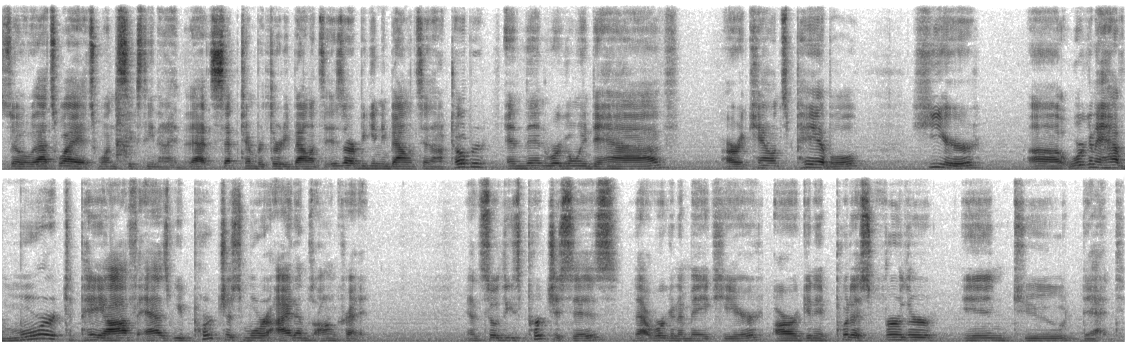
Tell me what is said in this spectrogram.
So that's why it's 169. That September 30 balance is our beginning balance in October. And then we're going to have our accounts payable here. Uh, we're going to have more to pay off as we purchase more items on credit. And so these purchases that we're going to make here are going to put us further into debt.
